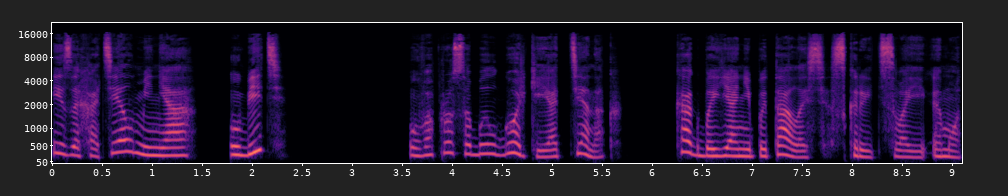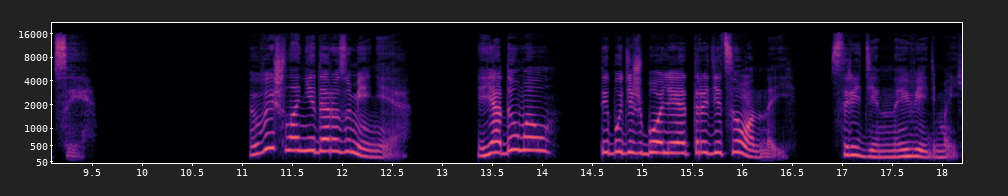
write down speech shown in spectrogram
«И захотел меня убить?» У вопроса был горький оттенок, как бы я ни пыталась скрыть свои эмоции. Вышло недоразумение. Я думал, ты будешь более традиционной, срединной ведьмой.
